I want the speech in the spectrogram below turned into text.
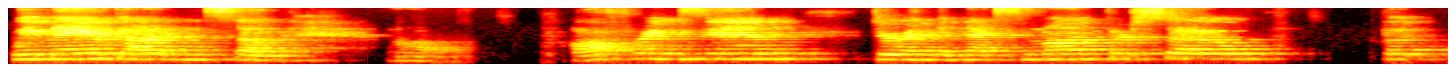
We may have gotten some uh, offerings in during the next month or so, but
